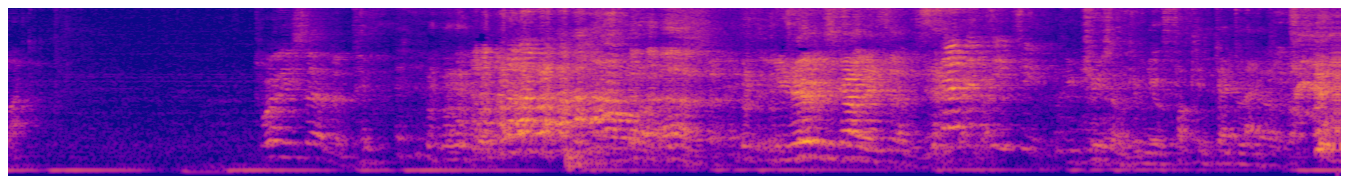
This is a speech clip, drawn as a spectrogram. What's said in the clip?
black. 27. You know it's got 72. You choose, I'm giving you a fucking dead leg. 7 and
